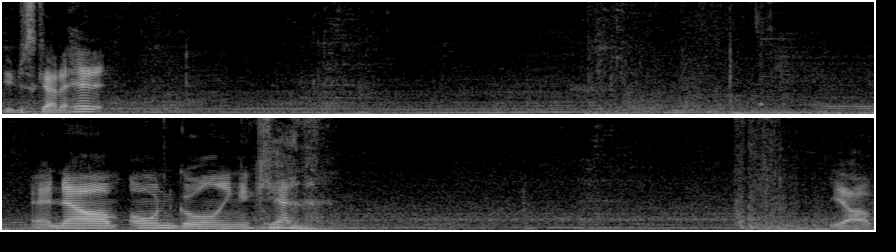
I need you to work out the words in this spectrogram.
You just gotta hit it. And now I'm own goaling again. yup.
